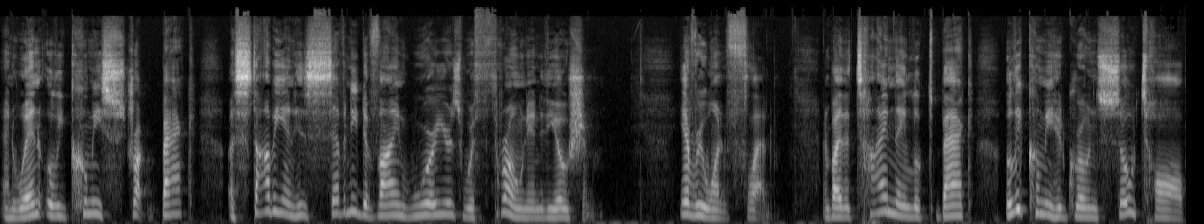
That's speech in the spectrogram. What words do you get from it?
And when Ulikumi struck back, Astabi and his 70 divine warriors were thrown into the ocean. Everyone fled, and by the time they looked back, Ulikumi had grown so tall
